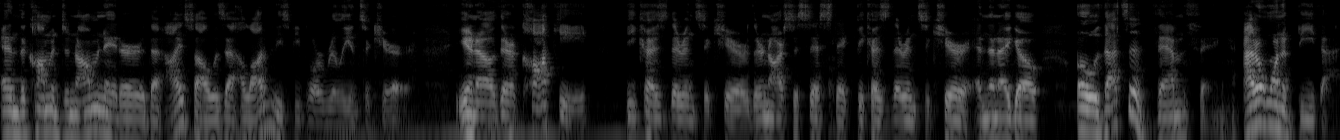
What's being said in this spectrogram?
And the common denominator that I saw was that a lot of these people are really insecure. You know, they're cocky because they're insecure, they're narcissistic because they're insecure. And then I go, oh, that's a them thing. I don't want to be that.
